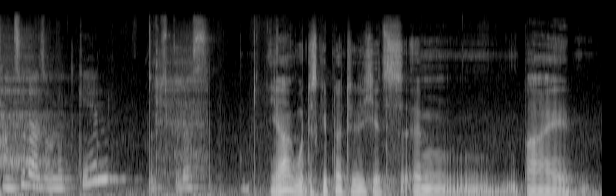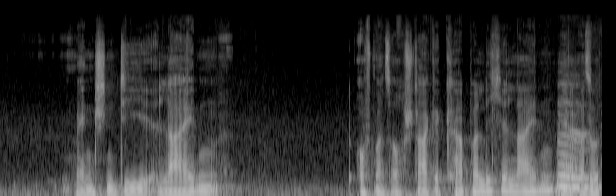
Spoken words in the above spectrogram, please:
Kannst du da so mitgehen? Ja, gut, es gibt natürlich jetzt ähm, bei Menschen, die leiden, oftmals auch starke körperliche Leiden. Mhm. Ja, also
